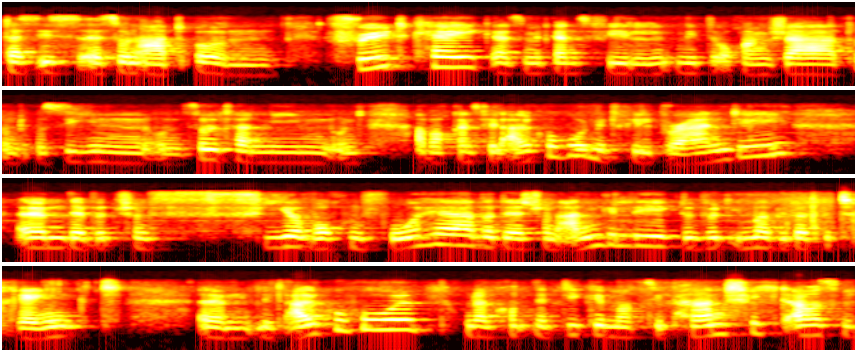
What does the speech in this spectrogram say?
Das ist äh, so eine Art um, Fruit Cake, also mit ganz viel, mit Orangat und Rosinen und Sultanin und aber auch ganz viel Alkohol, mit viel Brandy. Ähm, der wird schon vier Wochen vorher, wird der schon angelegt und wird immer wieder getränkt ähm, mit Alkohol. Und dann kommt eine dicke Marzipanschicht außen,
